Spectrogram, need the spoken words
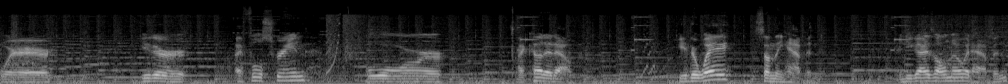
where either I full screened or I cut it out. Either way, something happened. And you guys all know it happened,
